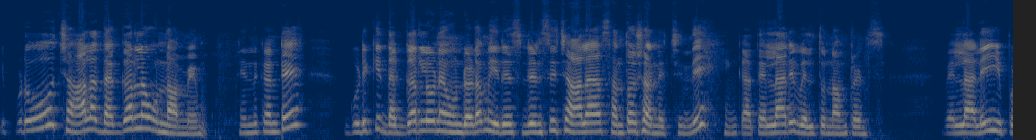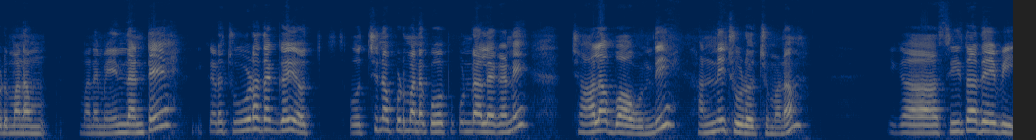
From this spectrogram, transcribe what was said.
ఇప్పుడు చాలా దగ్గరలో ఉన్నాం మేము. ఎందుకంటే గుడికి దగ్గరలోనే ఉండడం ఈ రెసిడెన్సీ చాలా సంతోషాన్ని ఇచ్చింది ఇంకా తెల్లారి వెళ్తున్నాం ఫ్రెండ్స్. వెళ్ళాలి. ఇప్పుడు మనం మనం ఏంటంటే ఇక్కడ చూడదగ్గ వచ్చినప్పుడు మనకు ఓపిక ఉండాలే కానీ చాలా బాగుంది. అన్నీ చూడొచ్చు మనం. ఇక సీతాదేవి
